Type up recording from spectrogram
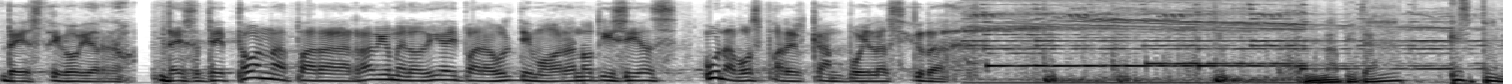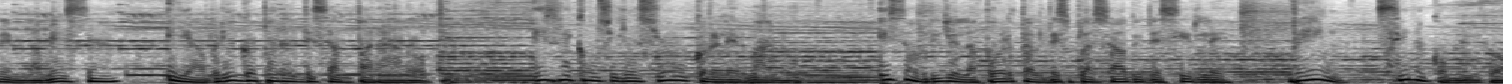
de este gobierno. Desde Tona para Radio Melodía y para Última Hora Noticias, una voz para el campo y la ciudad. Navidad es pan en la mesa y abrigo para el desamparado. Es reconciliación con el hermano. Es abrirle la puerta al desplazado y decirle, ven, cena conmigo.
